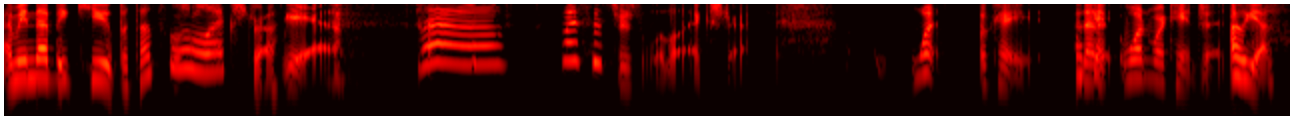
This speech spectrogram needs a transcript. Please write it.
I mean that'd be cute, but that's a little extra. Yeah. Well, my sister's a little extra. What? Okay. another- Okay. one more tangent. Oh yes.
